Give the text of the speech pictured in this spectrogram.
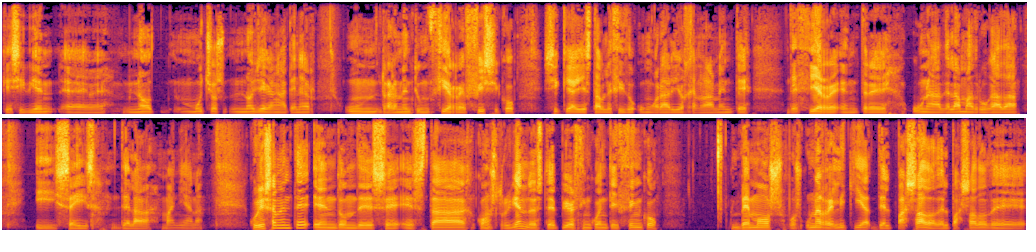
que si bien eh, no muchos no llegan a tener un realmente un cierre físico, sí que hay establecido un horario generalmente de cierre entre una de la madrugada y 6 de la mañana. Curiosamente, en donde se está construyendo este Pier 55, vemos pues una reliquia del pasado, del pasado de,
